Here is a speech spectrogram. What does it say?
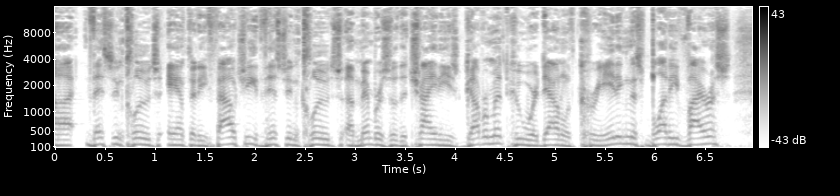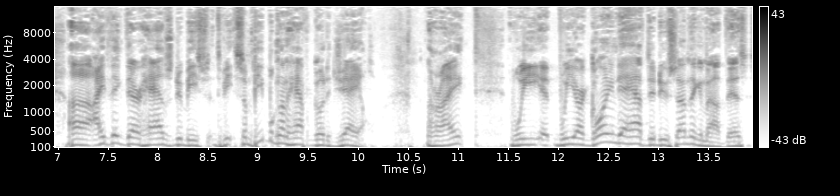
Uh, this includes Anthony Fauci. This includes uh, members of the Chinese government who were down with creating this bloody virus. Uh, I think there has to be some people going to have to go to jail. All right, we we are going to have to do something about this,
